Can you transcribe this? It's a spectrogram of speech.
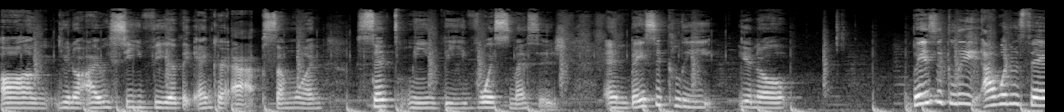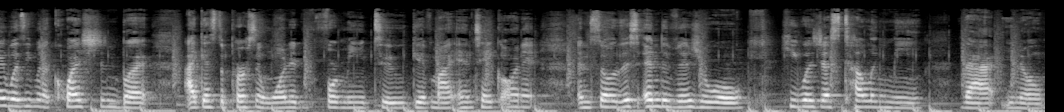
um, you know, I received via the Anchor app. Someone sent me the voice message, and basically, you know, basically, I wouldn't say it was even a question, but I guess the person wanted for me to give my intake on it. And so, this individual, he was just telling me that, you know,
